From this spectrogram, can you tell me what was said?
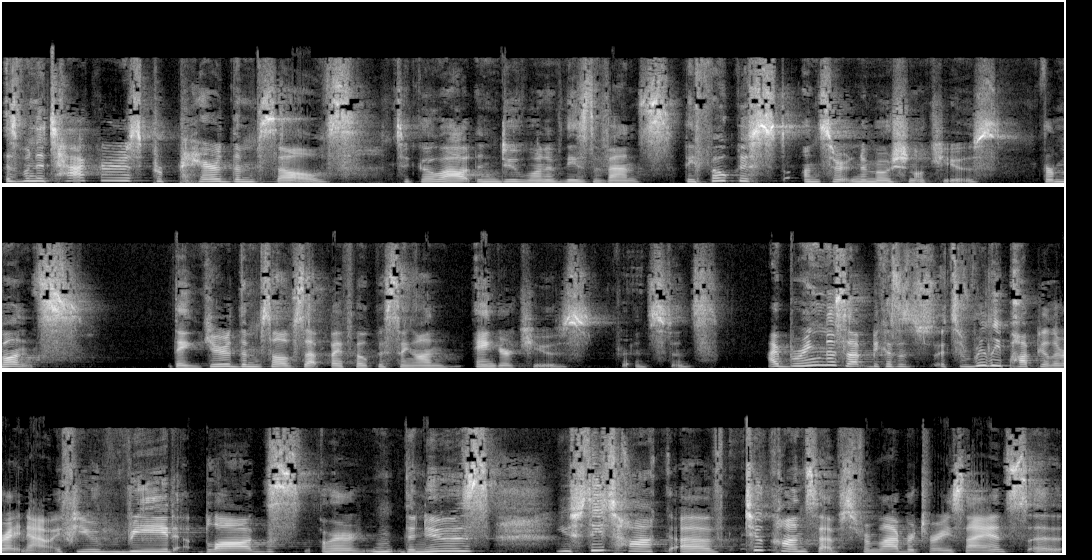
is when attackers prepared themselves to go out and do one of these events, they focused on certain emotional cues. For months, they geared themselves up by focusing on anger cues, for instance. I bring this up because it's, it's really popular right now. If you read blogs or the news, you see talk of two concepts from laboratory science uh,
